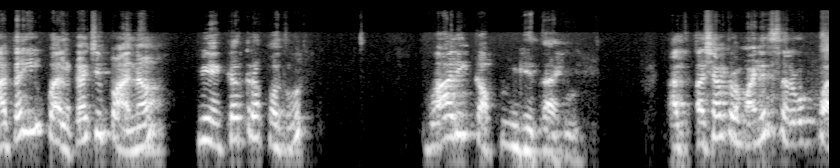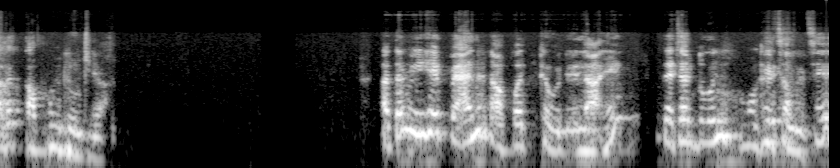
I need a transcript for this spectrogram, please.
आता ही पालकाची पानं मी एकत्र करून बारीक कापून घेत आहे. अशा प्रमाणे सर्व पालक कापून घेऊया. आता मी हे पॅन तापत ठेवलेलं आहे. त्याच्यात दोन मोठे चमचे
